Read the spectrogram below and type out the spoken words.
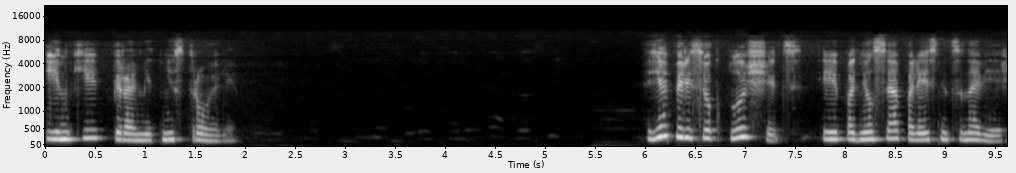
инки пирамид не строили. Я пересек площадь и поднялся по лестнице наверх.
